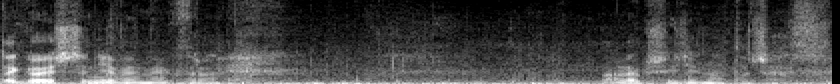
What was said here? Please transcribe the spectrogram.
Tego jeszcze nie wiem jak zrobię. Ale przyjdzie na to czas.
